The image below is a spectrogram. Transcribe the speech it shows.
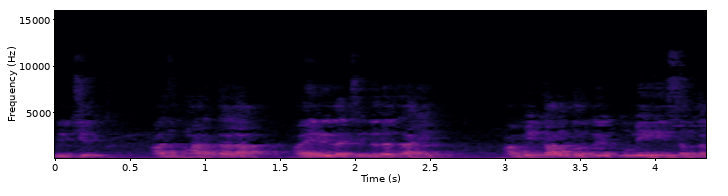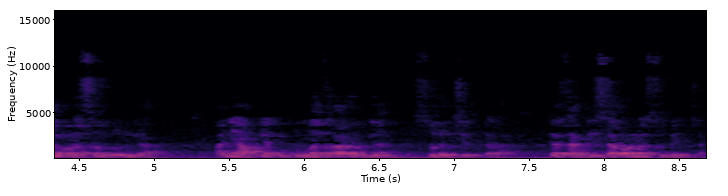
निश्चित आज भारताला आयुर्वेदाची गरज आहे. आम्ही काम करतोय तुम्ही ही संकल्पना समजून घ्या आणि आपल्या कुटुंबाचं आरोग्य सुरक्षित करा. त्यासाठी सर्वांना शुभेच्छा.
